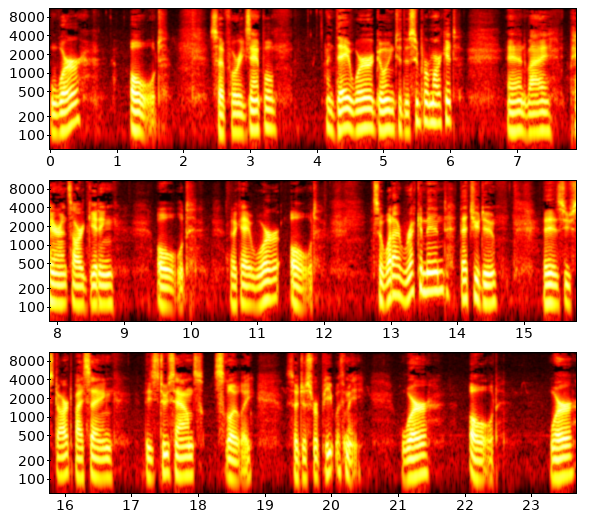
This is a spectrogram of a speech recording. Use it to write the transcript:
were, old. So, for example, they were going to the supermarket, and my parents are getting old. Okay, we're old. So, what I recommend that you do is you start by saying these two sounds slowly. So, just repeat with me. We're old. We're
